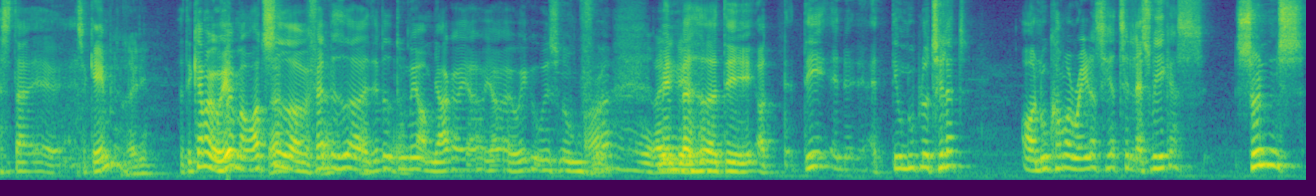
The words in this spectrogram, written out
Altså, der, øh, altså gamble. Rigtigt. Det kan man jo her med oddset, Ja, og hvad fanden ja, det hedder, det ved du mere om, Jakob. Jeg, jeg er jo ikke ude i sådan noget ufør. Nej, det er rigtig Men hvad hedder det, og det, det er jo nu blevet tilladt, og nu kommer Raiders her til Las Vegas, syndens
